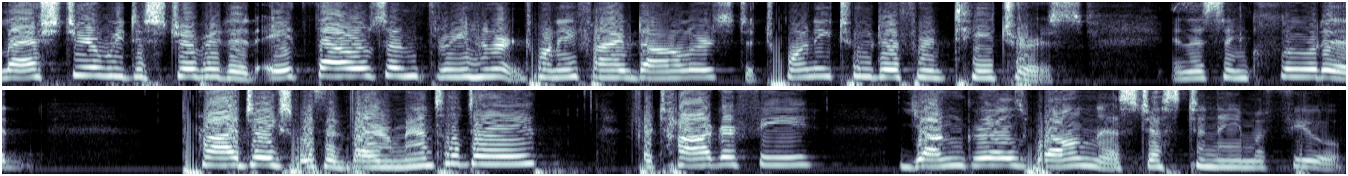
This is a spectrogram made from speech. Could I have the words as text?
Last year, we distributed $8,325 to 22 different teachers, and this included projects with Environmental Day, photography, Young Girls Wellness, just to name a few.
